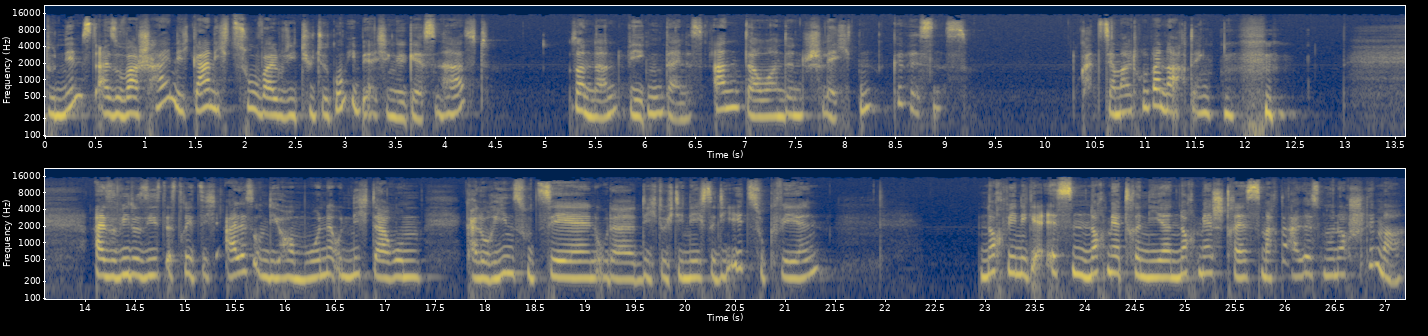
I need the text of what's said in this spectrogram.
Du nimmst also wahrscheinlich gar nicht zu, weil du die Tüte Gummibärchen gegessen hast, sondern wegen deines andauernden schlechten Gewissens. Du kannst ja mal drüber nachdenken. also wie du siehst, es dreht sich alles um die Hormone und nicht darum, Kalorien zu zählen oder dich durch die nächste Diät zu quälen, noch weniger essen, noch mehr trainieren, noch mehr Stress macht alles nur noch schlimmer.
